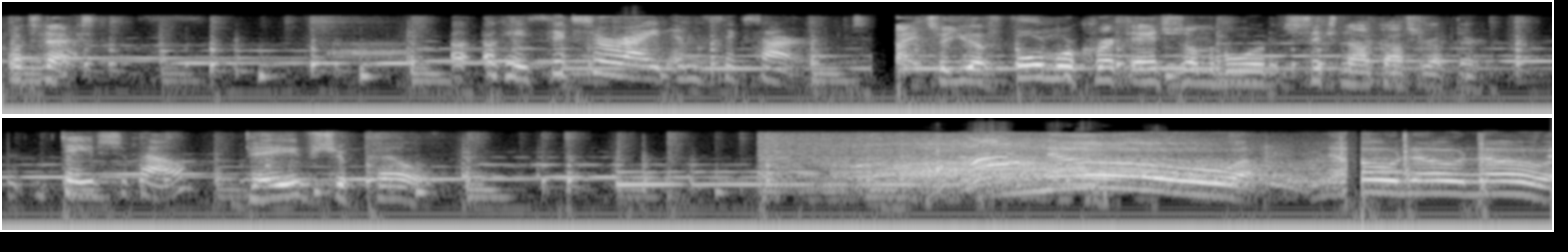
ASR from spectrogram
What's next? Uh, okay, six are right and six aren't. All right, so you have four more correct answers on the board. Six knockoffs are up there. Dave Chappelle. Dave Chappelle. No! No, no, no.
